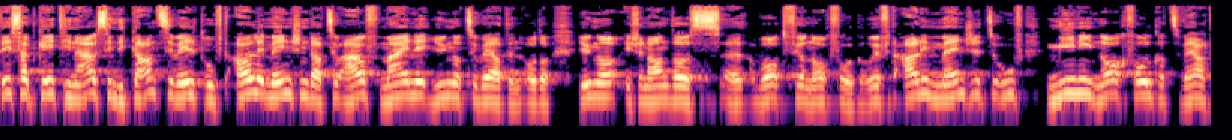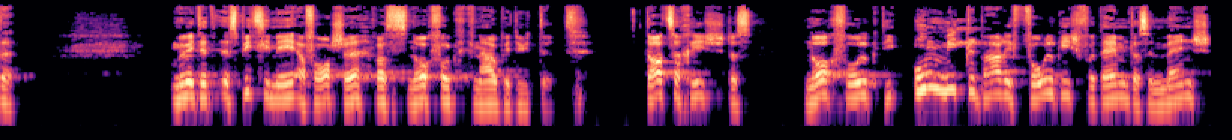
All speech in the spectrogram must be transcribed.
Deshalb geht hinaus in die ganze Welt, ruft alle Menschen dazu auf, meine Jünger zu werden. Oder Jünger ist ein anderes äh, Wort für Nachfolger. Ruft alle Menschen dazu auf, meine Nachfolger zu werden. Und wir werden ein bisschen mehr erforschen, was Nachfolge genau bedeutet. Tatsache ist, dass Nachfolge die unmittelbare Folge ist von dem, dass ein Mensch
